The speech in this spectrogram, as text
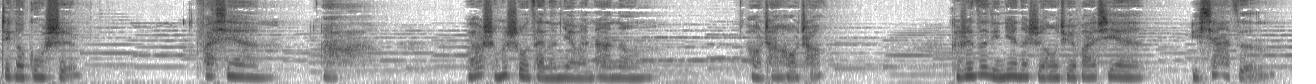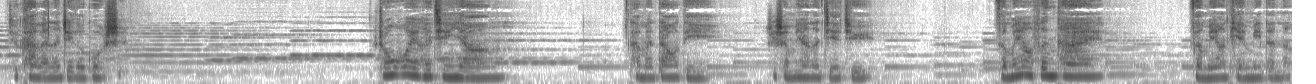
这个故事，发现啊，我要什么时候才能念完它呢？好长好长。可是自己念的时候，却发现一下子就看完了这个故事。钟慧和秦阳，他们到底是什么样的结局？怎么样分开？怎么样甜蜜的呢？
